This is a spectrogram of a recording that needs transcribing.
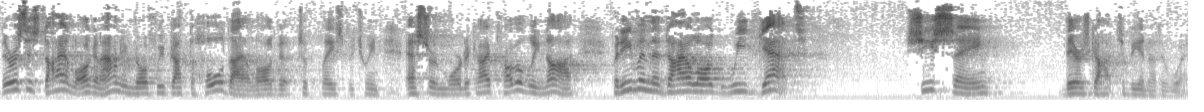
There is this dialogue, and I don't even know if we've got the whole dialogue that took place between Esther and Mordecai. Probably not. But even the dialogue we get, she's saying, there's got to be another way.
